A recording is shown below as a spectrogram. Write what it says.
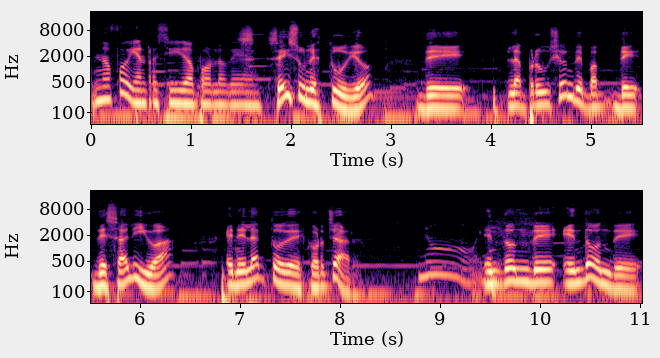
no fue bien recibido por lo que Se hizo un estudio de la producción de, pa- de- de saliva en el acto de descorchar. No. en donde, en donde,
